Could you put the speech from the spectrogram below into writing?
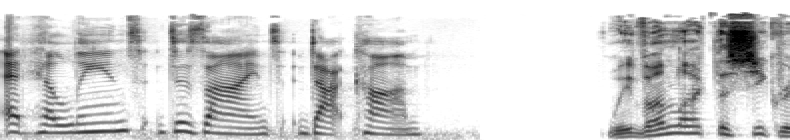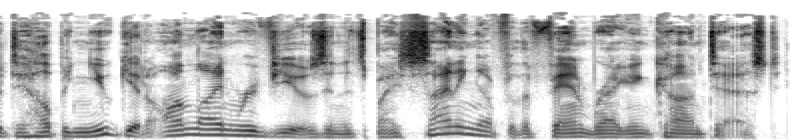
at helenesdesigns.com. We've unlocked the secret to helping you get online reviews, and it's by signing up for the Fan Bragging Contest.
